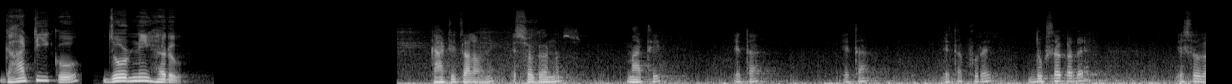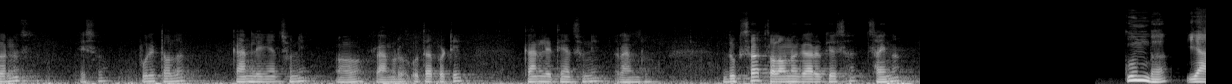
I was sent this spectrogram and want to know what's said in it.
घाँटीको जोड्नेहरू। घाँटी चलाउने यसो गर्नुहोस्। माथि यता यता यता पुरै। दुख्छ कतै? यसो गर्नुहोस्। यसो। पुरै तल। कानले यहाँ छुने। हो राम्रो। उतापट्टि कानले त्यहाँ छुने। राम्रो। दुख्छ? चलाउन गाह्रो के छ? छैन? कुम्भ या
